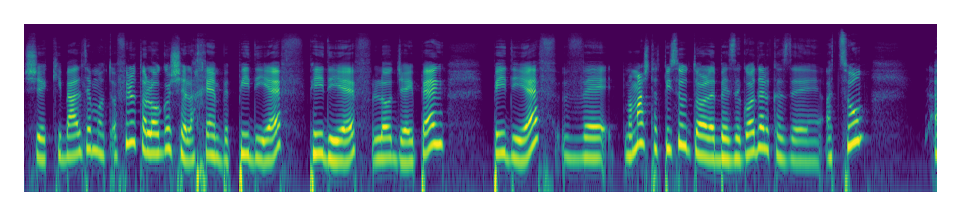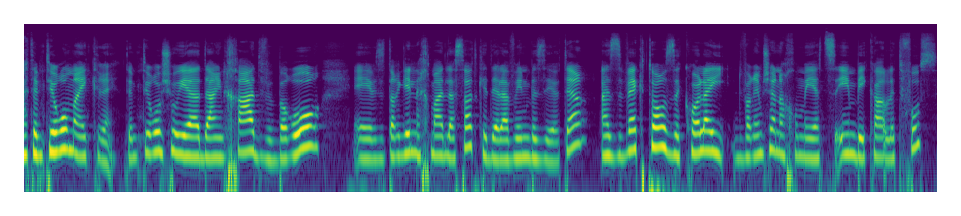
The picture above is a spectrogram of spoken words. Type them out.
שקיבלתם אותו, אפילו את הלוגו שלכם ב-PDF, PDF, לא JPEG, PDF, וממש תדפיסו אותו באיזה גודל כזה עצום. אתם תראו מה יקרה. אתם תראו שהוא יהיה עדיין חד וברור, אה, וזה תרגיל נחמד לעשות כדי להבין בזה יותר. אז וקטור זה כל הדברים שאנחנו מייצאים בעיקר לדפוס.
